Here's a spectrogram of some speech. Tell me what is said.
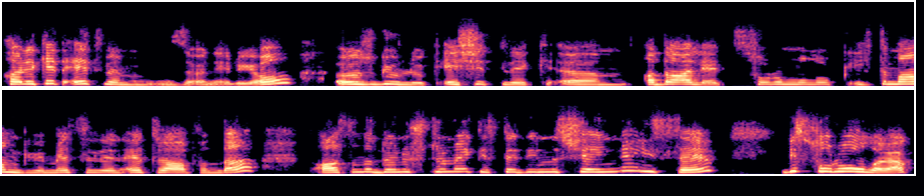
hareket etmememizi öneriyor. Özgürlük, eşitlik, e, adalet, sorumluluk, ihtimam gibi meselelerin etrafında aslında dönüştürmek istediğimiz şey ne ise bir soru olarak,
